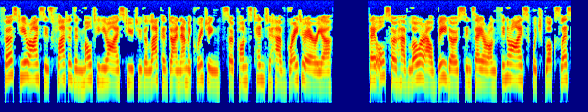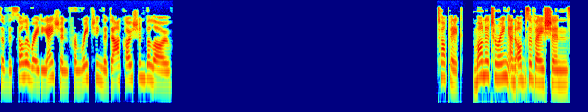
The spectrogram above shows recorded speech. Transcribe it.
First-year ice is flatter than multi-year ice due to the lack of dynamic ridging, so ponds tend to have greater area. They also have lower albedo since they are on thinner ice, which blocks less of the solar radiation from reaching the dark ocean below. Topic: Monitoring and observations.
